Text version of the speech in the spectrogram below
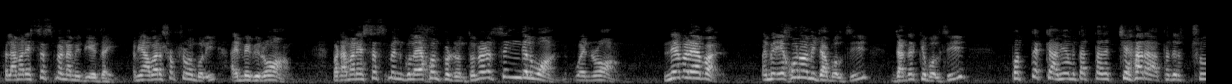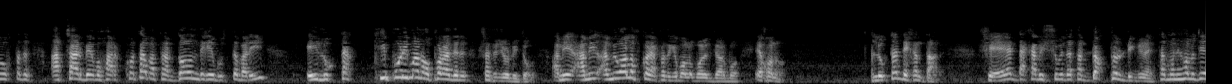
তাহলে আমার অ্যাসেসমেন্ট আমি দিয়ে যাই। আমি আবার সবসময় বলি I may be wrong but আমার অ্যাসেসমেন্টগুলো এখন পর্যন্ত not single one when wrong never ever আমি এখনও আমি যা বলছি, যাদেরকে বলছি প্রত্যেককে আমি আমি তাদের চেহারা, তাদের চোখ, তাদের আচার, ব্যবহার, কথাবার্তার ধরন দেখে বুঝতে পারি এই লোকটা কি পরিমাণ অপরাধের সাথে জড়িত। আমি আমি আমি অল অফ করে আপনাদেরকে বল- পারব এখনও। লোকটা দেখেন তার। সে ঢাকা বিশ্ববিদ্যালয় তার ডক্টর ডিগ্রি নেয়। তার মনে হলো যে,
